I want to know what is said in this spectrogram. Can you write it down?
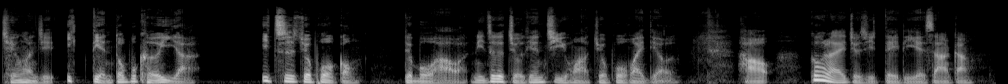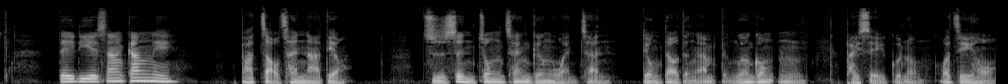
千万记得一点都不可以啊！一吃就破功，就不好啊！你这个九天计划就破坏掉了。好，过来就是第二个三缸。第二个三缸呢，把早餐拿掉，只剩中餐跟晚餐。中昼等暗等，我讲嗯，歹势滚哦，我这吼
